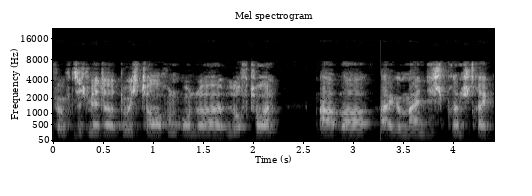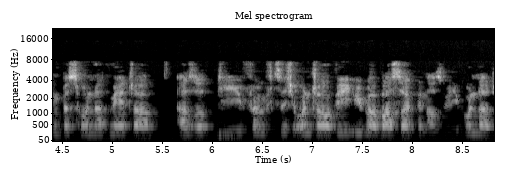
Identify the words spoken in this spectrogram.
50 Meter durchtauchen ohne Luftholen. Aber allgemein die Sprintstrecken bis 100 Meter, also die 50 unter wie über Wasser, genauso wie die 100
